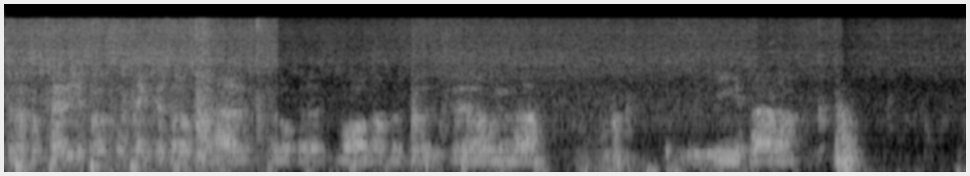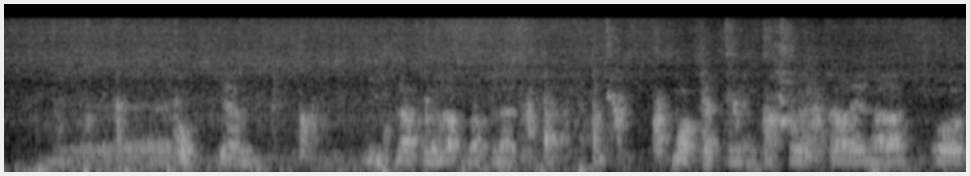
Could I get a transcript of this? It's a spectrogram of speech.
ska få färg så, så tänkte jag ta upp den här och låta det svalna. Så ska jag göra jag göra ordning den här ingefära eh, eh, vitlöken och lök och där. Smaksättningen. Så köra i den här och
